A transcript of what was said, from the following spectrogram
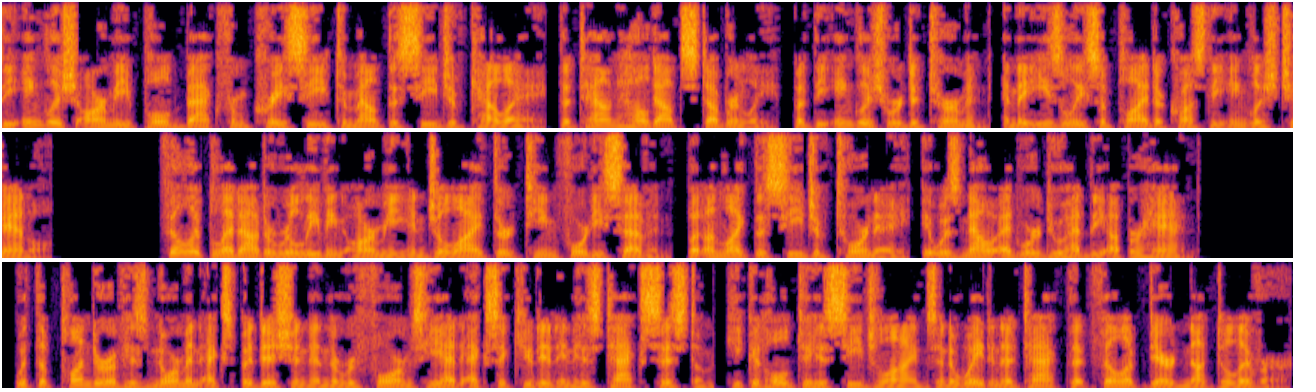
The English army pulled back from Crécy to mount the siege of Calais. The town held out stubbornly, but the English were determined, and they easily supplied across the English Channel. Philip led out a relieving army in July 1347, but unlike the siege of Tournai, it was now Edward who had the upper hand. With the plunder of his Norman expedition and the reforms he had executed in his tax system, he could hold to his siege lines and await an attack that Philip dared not deliver.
